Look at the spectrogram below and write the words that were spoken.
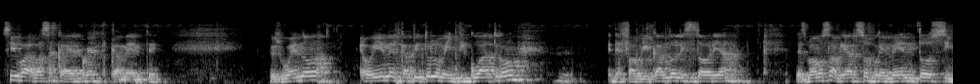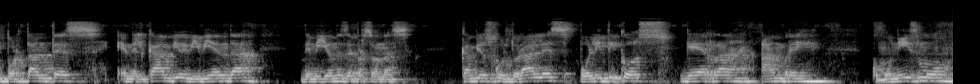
sí, vas a caer prácticamente. Pues bueno, hoy en el capítulo 24 de Fabricando la Historia les vamos a hablar sobre eventos importantes en el cambio y vivienda de millones de personas. Cambios culturales, políticos, guerra, hambre, comunismo,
